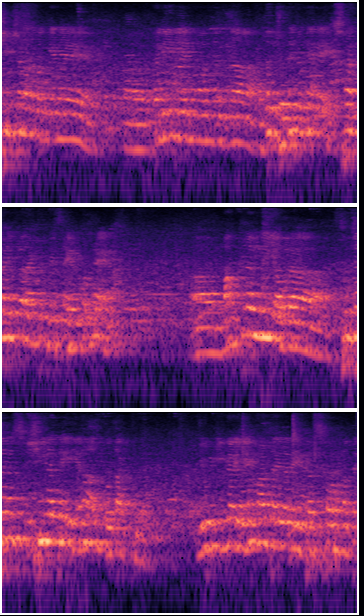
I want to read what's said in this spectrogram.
ಶಿಕ್ಷಣದ ಬಗ್ಗೆನೇ ಕಲೀರಿ ಅನ್ನುವಂಥದ್ದನ್ನ ಅದರ ಜೊತೆ ಜೊತೆಗೆ ಎಕ್ಸ್ಟ್ರಾ ಕರಿಕ್ಯುಲರ್ ಆಕ್ಟಿವಿಟೀಸ್ ಹೇಳ್ಕೊಂಡ್ರೆ ಮಕ್ಕಳಲ್ಲಿ ಅವರ ಸೃಜನಶೀಲತೆ ಏನೋ ಅದು ಗೊತ್ತಾಗ್ತದೆ. ಇವು ಈಗ ಏನ್ ಮಾಡ್ತಾ ಇದ್ದಾರೆ ಈ ಟ್ರಸ್ಟ್ ಅವರು ಮತ್ತೆ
